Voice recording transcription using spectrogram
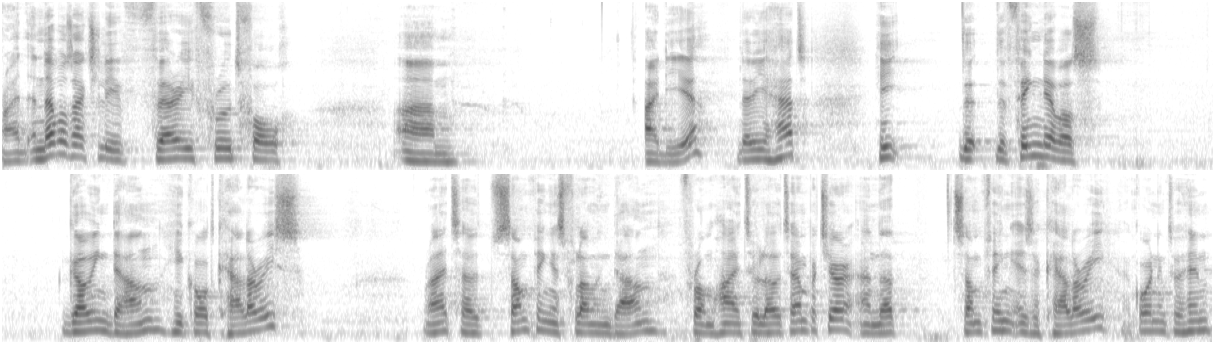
Right? And that was actually a very fruitful um, idea that he had. He, the, the thing that was going down, he called calories. Right? So something is flowing down from high to low temperature, and that something is a calorie, according to him.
